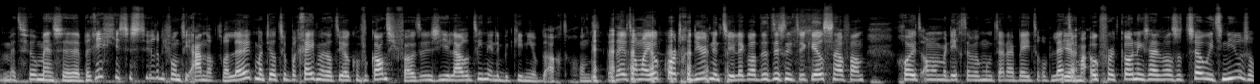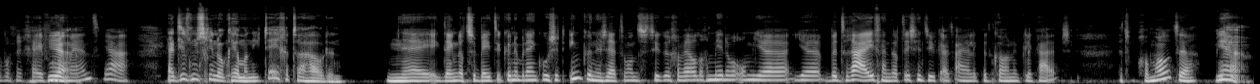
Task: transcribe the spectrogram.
met veel mensen berichtjes te sturen. Die vond die aandacht wel leuk, maar die had op een gegeven moment had hij ook een vakantiefoto. En dan zie je Laurentine in de bikini op de achtergrond. Dat heeft allemaal heel kort geduurd natuurlijk, want het is natuurlijk heel snel van gooi het allemaal maar dicht en we moeten daar beter op letten. Ja. Maar ook voor het Koningshuis was het zoiets nieuws op een gegeven Ja. moment. Ja. Ja, het is misschien ook helemaal niet tegen te houden. Nee, ik denk dat ze beter kunnen bedenken hoe ze het in kunnen zetten. Want het is natuurlijk een geweldig middel om je, je bedrijf, en dat is natuurlijk uiteindelijk het Koninklijk Huis, het te promoten. Ja.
